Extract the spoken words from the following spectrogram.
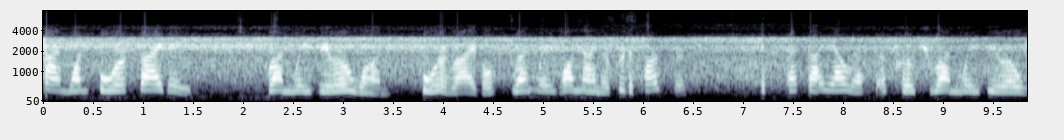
Time 1458. Runway 01. For arrival, runway 19 for departure. Expect ILS approach runway 01.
